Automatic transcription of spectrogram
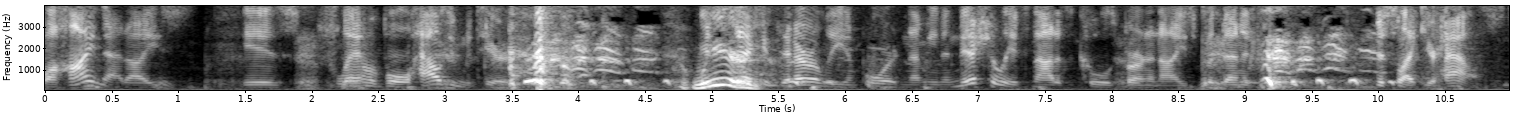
behind that ice is flammable housing material. Weird. It's secondarily important. I mean, initially it's not as cool as burning ice, but then it's just like your house.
